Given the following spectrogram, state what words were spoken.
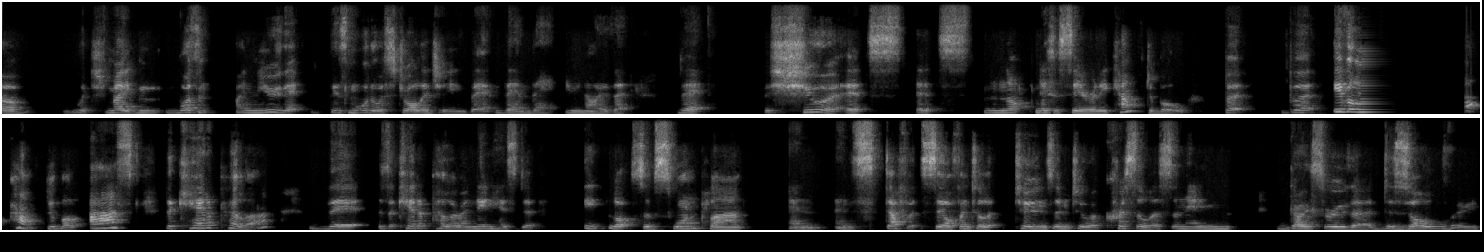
uh, which made wasn't I knew that there's more to astrology than than that. You know that that sure it's it's not necessarily comfortable, but but ever not comfortable. Ask the caterpillar that is a caterpillar and then has to eat lots of swan plant and and stuff itself until it turns into a chrysalis and then go through the dissolving,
